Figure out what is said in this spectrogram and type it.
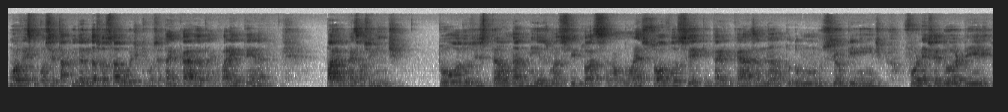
uma vez que você está cuidando da sua saúde, que você está em casa, está em quarentena, para para pensar o seguinte: todos estão na mesma situação. Não é só você que está em casa, não. Todo mundo, o seu cliente, fornecedor dele,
